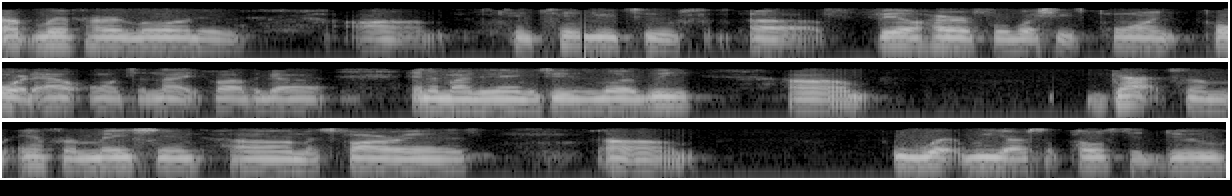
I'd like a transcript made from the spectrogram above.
uplift her, Lord, and um, continue to uh, fill her for what she's pouring poured out on tonight, Father God. In the mighty name of Jesus, Lord, we um, got some information um, as far as um, what we are supposed to do.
